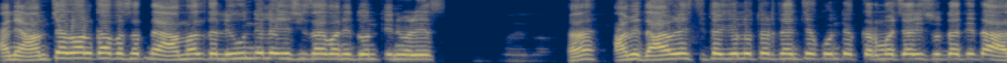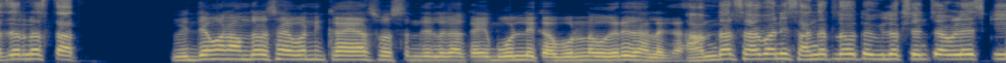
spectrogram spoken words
आणि आमच्या गावाला का बसत नाही? आम्हाला तर लिहून दिलं यशी साहेबांनी दोन तीन वेळेस. हा? आम्ही दहा वेळेस तिथे गेलो तर त्यांचे कोणते कर्मचारी सुद्धा तिथे हजर नसतात. विद्यमान आमदार साहेबांनी काय आश्वासन दिलं का? काही बोलले का? बोलणं वगैरे झालं का? आमदार साहेबांनी सांगितलं होतं विलक्षणच्या वेळेस की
